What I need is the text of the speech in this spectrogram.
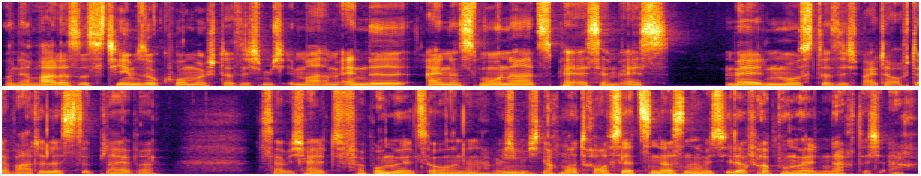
Und dann war das System so komisch, dass ich mich immer am Ende eines Monats per SMS melden muss, dass ich weiter auf der Warteliste bleibe. Das habe ich halt verbummelt so. Und dann habe ich mhm. mich nochmal draufsetzen lassen, habe ich wieder verbummelt und dachte ich, ach,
